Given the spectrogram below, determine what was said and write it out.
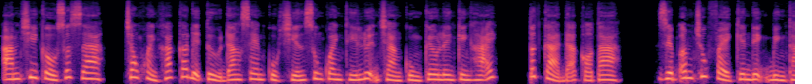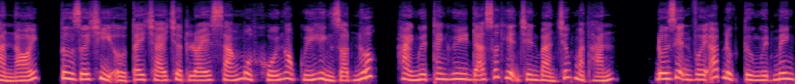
Ám chi cầu xuất ra, trong khoảnh khắc các đệ tử đang xem cuộc chiến xung quanh thí luyện chàng cùng kêu lên kinh hãi, tất cả đã có ta. Diệp âm trúc vẻ kiên định bình thản nói, từ giới chỉ ở tay trái chợt lóe sáng một khối ngọc quý hình giọt nước, hải nguyệt thanh huy đã xuất hiện trên bàn trước mặt hắn. Đối diện với áp lực từ nguyệt minh,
